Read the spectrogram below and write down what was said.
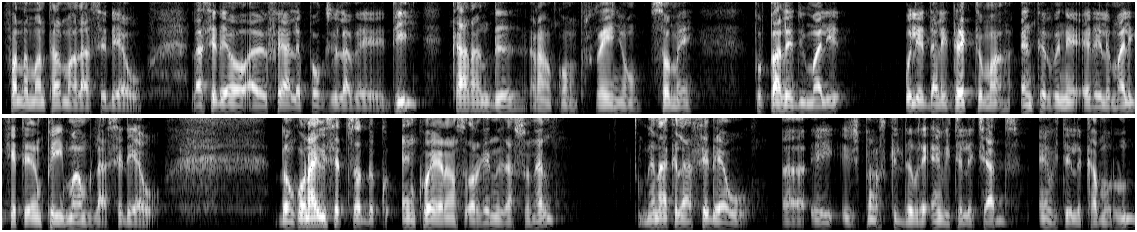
fondamentalement la CDAO. La CDAO avait fait à l'époque, je l'avais dit, 42 rencontres, réunions, sommets pour parler du Mali au lieu d'aller directement intervenir aider le Mali, qui était un pays membre de la CDAO. Donc on a eu cette sorte d'incohérence organisationnelle. Maintenant que la CDAO, euh, et, je pense qu'il devrait inviter le Tchad, inviter le Cameroun,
